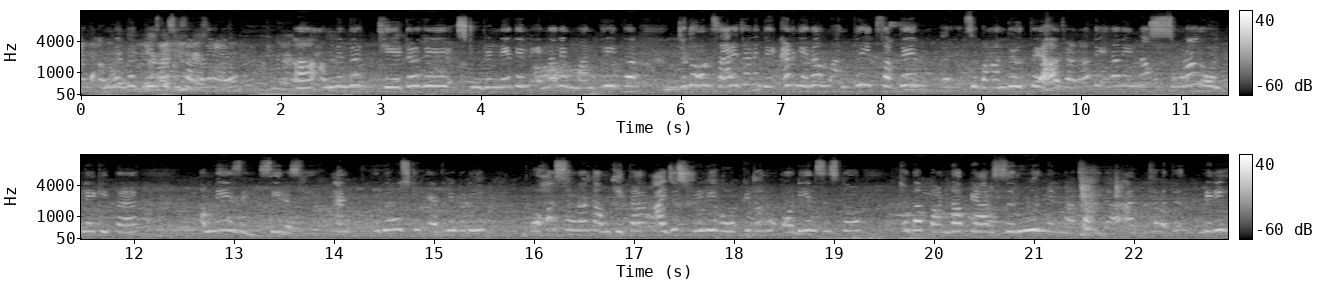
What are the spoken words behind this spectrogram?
ਐਂਡ ਅਮਰਿੰਦਰ ਪਲੀਜ਼ ਤੁਸੀਂ ਸਾਹਮਣੇ ਅਮਰਿੰਦਰ ਥੀਏਟਰ ਦੇ ਸਟੂਡੈਂਟ ਨੇ ਤੇ ਇਹਨਾਂ ਨੇ ਮਨਪ੍ਰੀਤ, ਜਦੋਂ ਹੁਣ ਸਾਰੇ ਜਾਣੇ ਦੇਖਣਗੇ ਨਾ, ਮਨਪ੍ਰੀਤ ਸਭ ਦੇ ਜ਼ੁਬਾਨ ਦੇ ਉੱਤੇ ਆ ਜਾਣਾ ਤੇ ਇਹਨਾਂ ਨੇ ਇੰਨਾ ਸੋਹਣਾ ਰੋਲ ਪਲੇ ਕੀਤਾ ਹੈ। Amazing seriously and kudos to everybody ਬਹੁਤ ਸੋਹਣਾ ਕੰਮ ਕੀਤਾ। ਆਈ ਜਸਟ ਰੀਲੀ ਹੋਪ ਕਿ ਤੁਹਾਨੂੰ ਆਡੀਅנסਸ ਤੋਂ ਤੁਹਾਡਾ ਬਣਦਾ ਪਿਆਰ ਜ਼ਰੂਰ ਮਿਲਣਾ ਚਾਹੀਦਾ। ਮਤਲਬ ਮੇਰੀ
